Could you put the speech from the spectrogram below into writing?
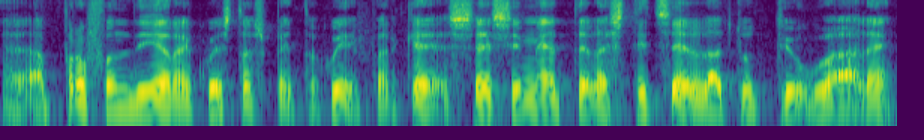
eh, approfondire questo aspetto qui, perché se si mette l'asticella tutti uguale,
